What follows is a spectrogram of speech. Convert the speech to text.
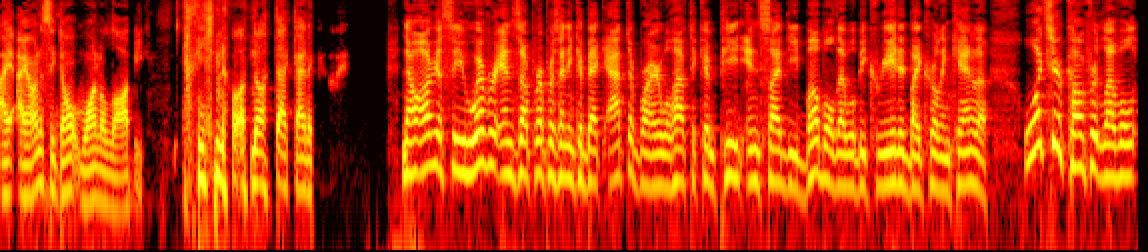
I, I honestly don't want to lobby. you know, I'm not that kind of guy. Now, obviously, whoever ends up representing Quebec at the Brier will have to compete inside the bubble that will be created by Curling Canada. What's your comfort level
